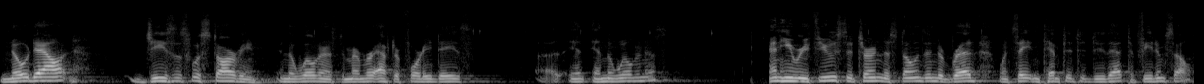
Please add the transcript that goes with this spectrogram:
No doubt Jesus was starving in the wilderness. Remember, after 40 days uh, in, in the wilderness? And he refused to turn the stones into bread when Satan tempted to do that to feed himself.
